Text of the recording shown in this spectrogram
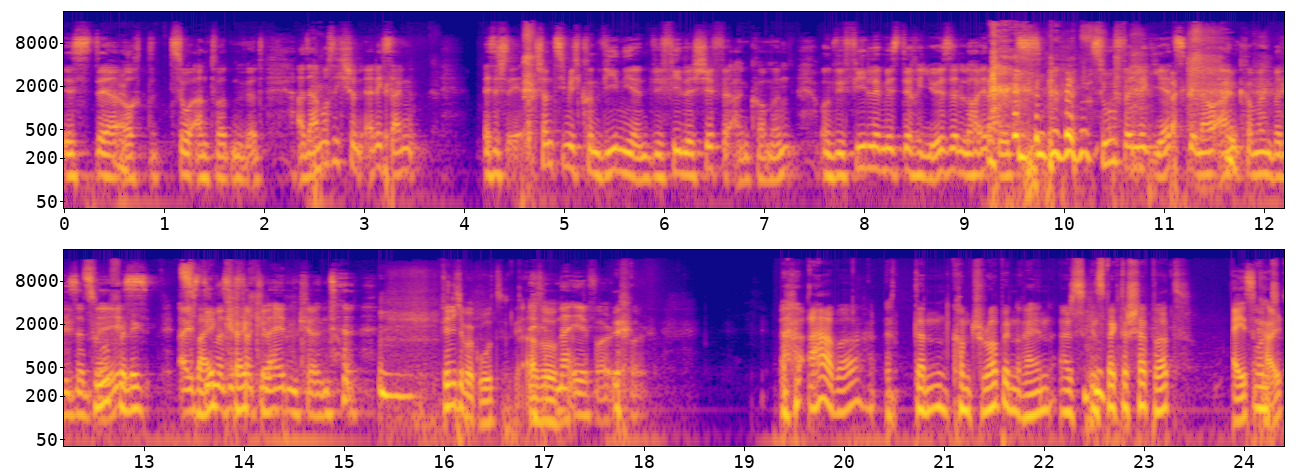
ist, der auch so antworten wird. Aber da muss ich schon ehrlich sagen, es ist schon ziemlich convenient, wie viele Schiffe ankommen und wie viele mysteriöse Leute zufällig jetzt genau ankommen bei dieser Zufällig Base, als die man sich Köche. verkleiden könnte. Finde ich aber gut. Also, Na eh, voll, voll. Aber dann kommt Robin rein als Inspektor Shepard eiskalt.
